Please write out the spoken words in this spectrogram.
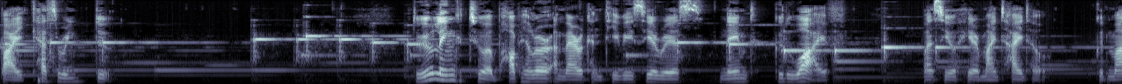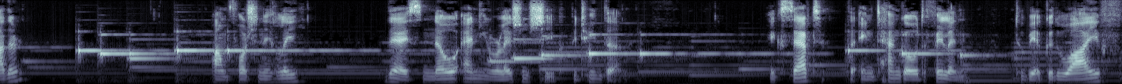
by Catherine Du. Do you link to a popular American TV series named Good Wife once you hear my title, Good Mother? Unfortunately, there is no any relationship between them, except the entangled feeling to be a good wife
